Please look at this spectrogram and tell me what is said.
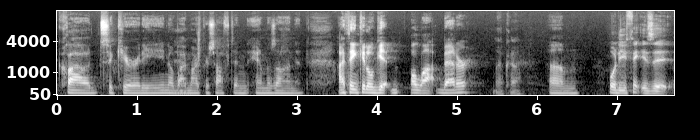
cloud security, you know, by Microsoft and Amazon, and I think it'll get a lot better. Okay. Um, Well, do you think is it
